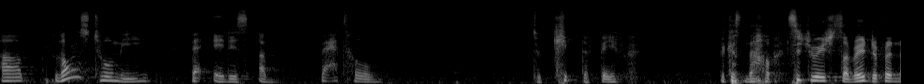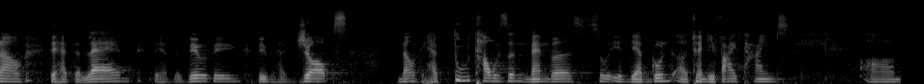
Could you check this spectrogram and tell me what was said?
uh, Lawrence told me that it is a battle to keep the faith. Because now situations are very different now. They have the land, they have the building, people have jobs. Now they have 2,000 members, so it, they have grown uh, 25 times. Um,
